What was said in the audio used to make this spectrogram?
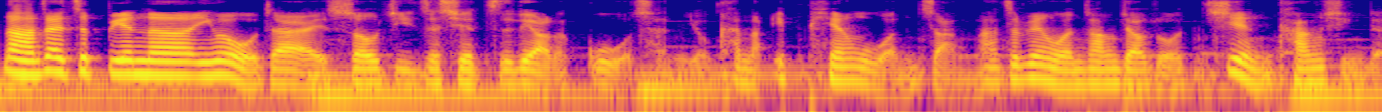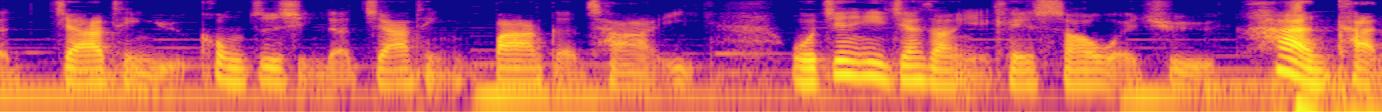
那在这边呢，因为我在收集这些资料的过程，有看到一篇文章。那这篇文章叫做《健康型的家庭与控制型的家庭八个差异》。我建议家长也可以稍微去看看，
